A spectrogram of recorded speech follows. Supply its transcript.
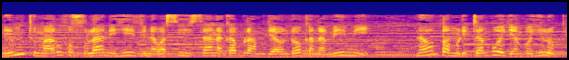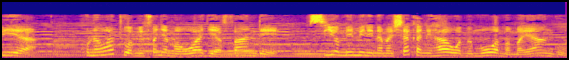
ni mtu maarufu fulani hivi, na wasihi sana, kabla hamjaondoka na mimi, naomba mlitambue jambo hilo pia. Kuna watu wamefanya mauaji afande, siyo mimi. Nina mashaka ni hao wamemuua mama yangu.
